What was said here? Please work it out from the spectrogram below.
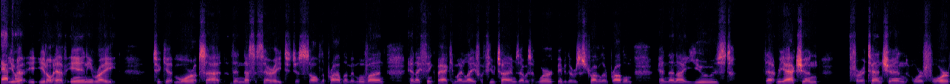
That you ha- you don't have any right to get more upset than necessary to just solve the problem and move on. And I think back in my life a few times I was at work, maybe there was a struggle or problem, and then I used that reaction for attention or for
